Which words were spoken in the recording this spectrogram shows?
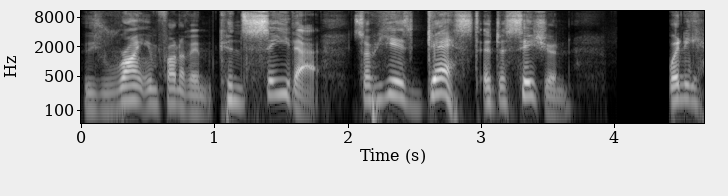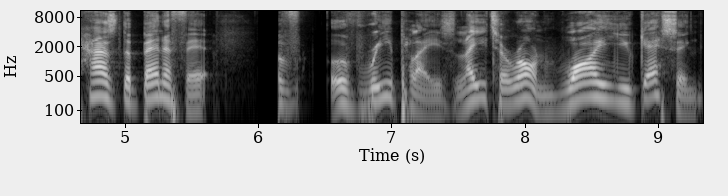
who's right in front of him, can see that. So he has guessed a decision when he has the benefit of of replays later on. Why are you guessing?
